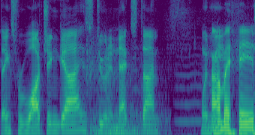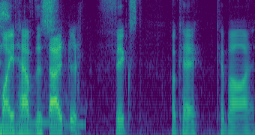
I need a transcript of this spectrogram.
Thanks for watching, guys. Tune in next time when ah, we Ow, my face. might have this this fixed. Okay. Okay. Bye.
